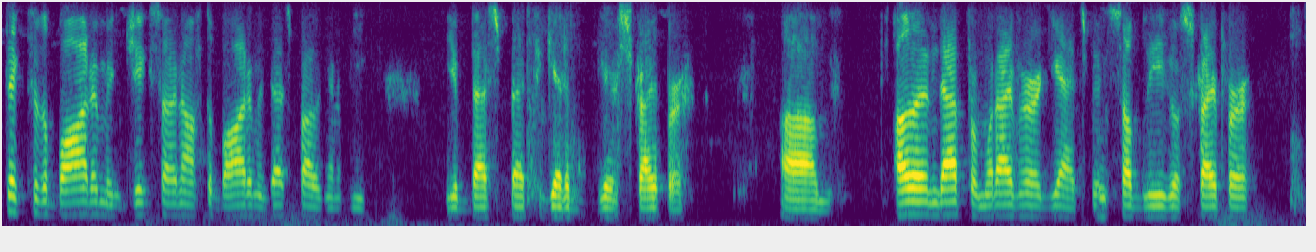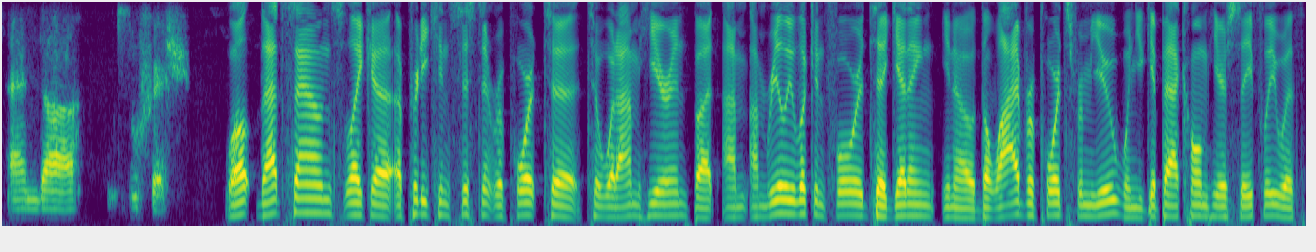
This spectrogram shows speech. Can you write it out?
stick to the bottom and jigsawing off the bottom, and that's probably going to be your best bet to get a bigger striper. Um, other than that, from what I've heard, yeah, it's been sublegal striper and uh, bluefish. Well, that sounds like a, a, pretty consistent report to, to what I'm hearing, but I'm I'm really looking forward to getting you know the live reports from you when you get back home here safely with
